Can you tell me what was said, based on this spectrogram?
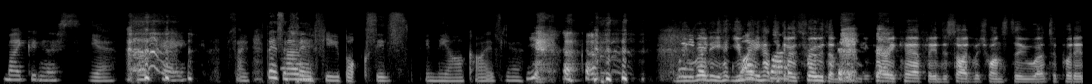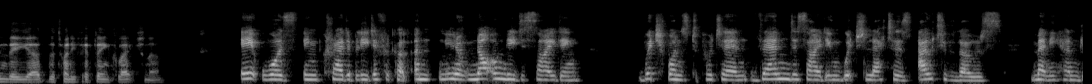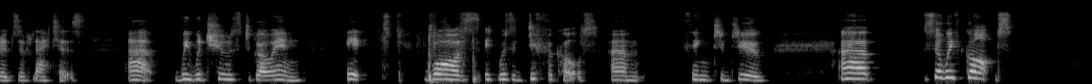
My goodness. Yeah. Okay. so there's a um, fair few boxes in the archive. Yeah. Yeah. well, you really, you really had to go through them, you, very carefully, and decide which ones to uh, to put in the uh, the 2015 collection. In it was incredibly difficult and you know not only deciding which ones to put in then deciding which letters out of those many hundreds of letters uh, we would choose to go in it was it was a difficult um, thing to do uh, so we've got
